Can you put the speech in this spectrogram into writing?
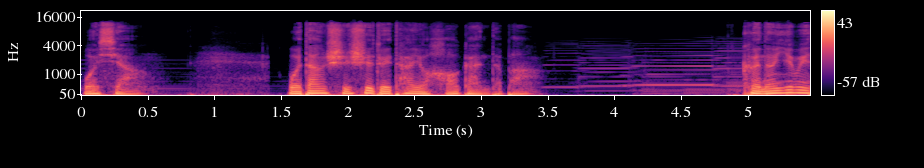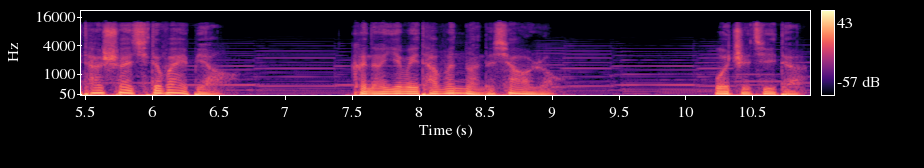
我想，我当时是对他有好感的吧。可能因为他帅气的外表，可能因为他温暖的笑容。我只记得。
